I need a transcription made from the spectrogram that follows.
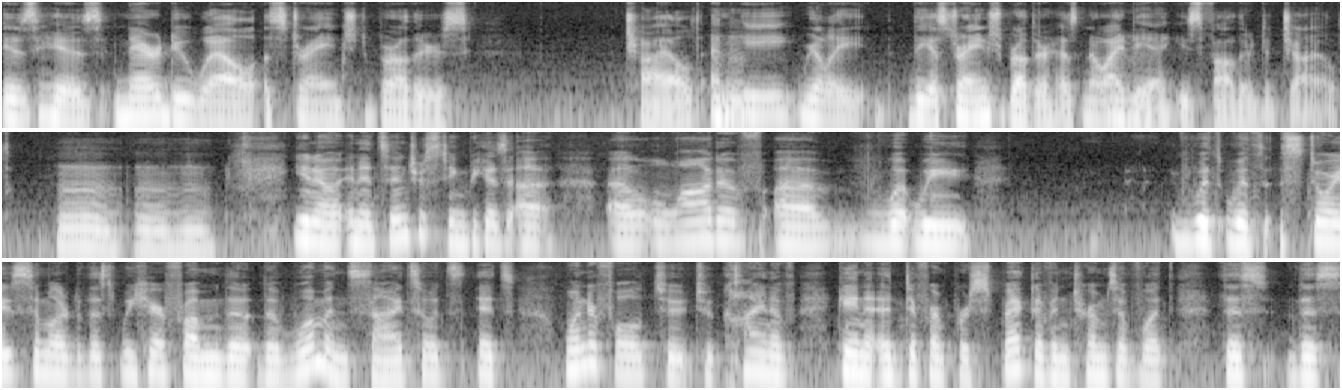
is his ne'er do well estranged brother's child. And Mhm. he really, the estranged brother, has no idea he's fathered a child. Mm-hmm. You know, and it's interesting because uh, a lot of uh, what we with with stories similar to this we hear from the the woman's side so it's it's wonderful to to kind of gain a different perspective in terms of what this this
